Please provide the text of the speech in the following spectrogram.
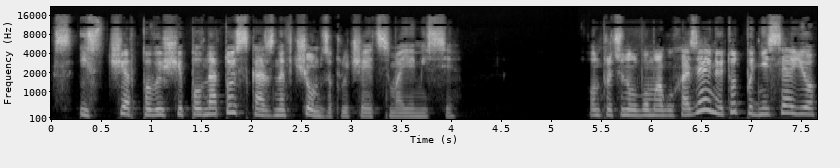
с исчерпывающей полнотой сказано, в чем заключается моя миссия». Он протянул бумагу хозяину, и тот, поднеся ее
